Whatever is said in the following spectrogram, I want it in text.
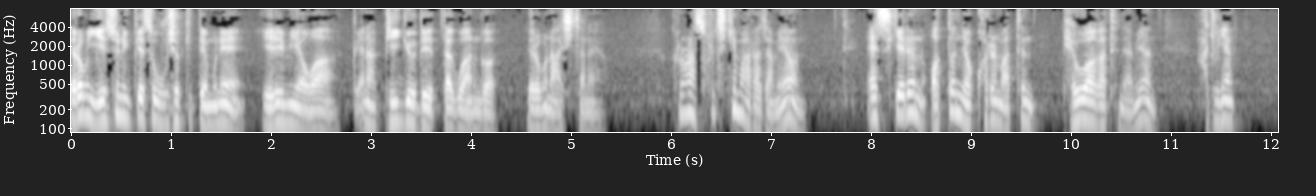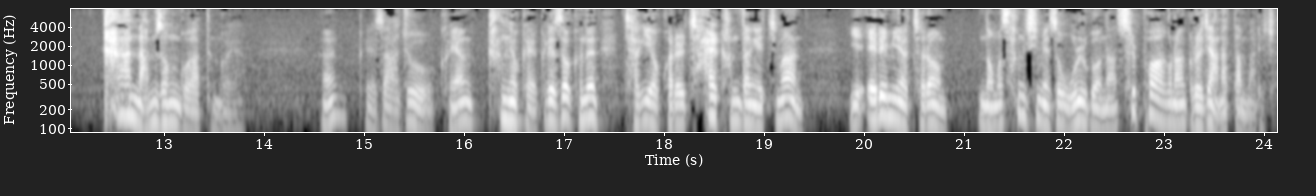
여러분, 예수님께서 우셨기 때문에 에레미야와 꽤나 비교됐다고 하는 것 여러분 아시잖아요. 그러나 솔직히 말하자면 에스겔은 어떤 역할을 맡은 배우와 같으냐면 아주 그냥 강한 남성과 같은 거예요. 그래서 아주 그냥 강력해요. 그래서 그는 자기 역할을 잘 감당했지만 이 에레미야처럼 너무 상심해서 울거나 슬퍼하거나 그러지 않았단 말이죠.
